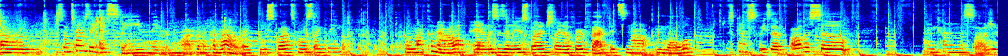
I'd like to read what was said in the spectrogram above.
um, sometimes they just stain and they're not gonna come out. Like these spots most likely will not come out. And this is a new sponge, so I know for a fact it's not mold. Just gonna squeeze up all the soap and kind of massage it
